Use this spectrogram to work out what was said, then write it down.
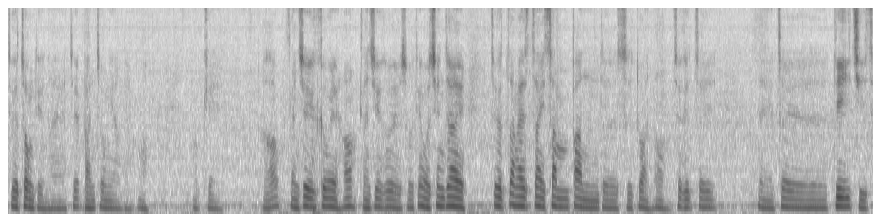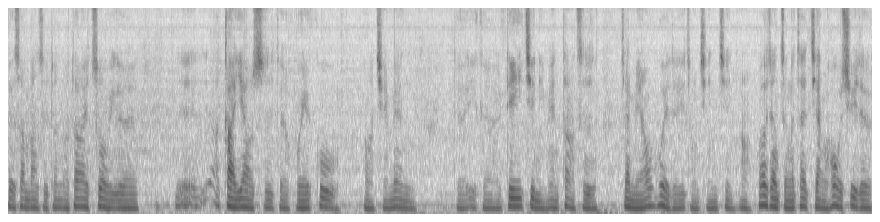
这个重点来，这蛮重要的啊。OK。好，感谢各位，好，感谢各位的收听。我现在这个大概在上半的时段哦，这个这，呃，这第一集这个上半时段，我大概做一个呃概要式的回顾哦，前面的一个第一季里面大致在描绘的一种情境啊。我想整个在讲后续的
